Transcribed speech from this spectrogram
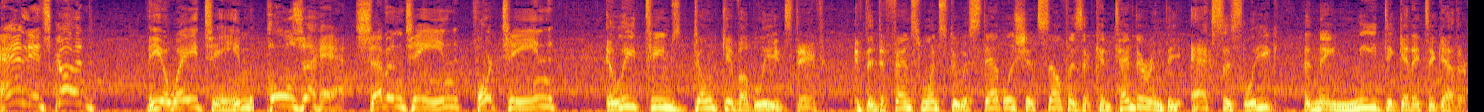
And it's good. The away team pulls ahead. 17 14. Elite teams don't give up leads, Dave. If the defense wants to establish itself as a contender in the Axis League, then they need to get it together.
